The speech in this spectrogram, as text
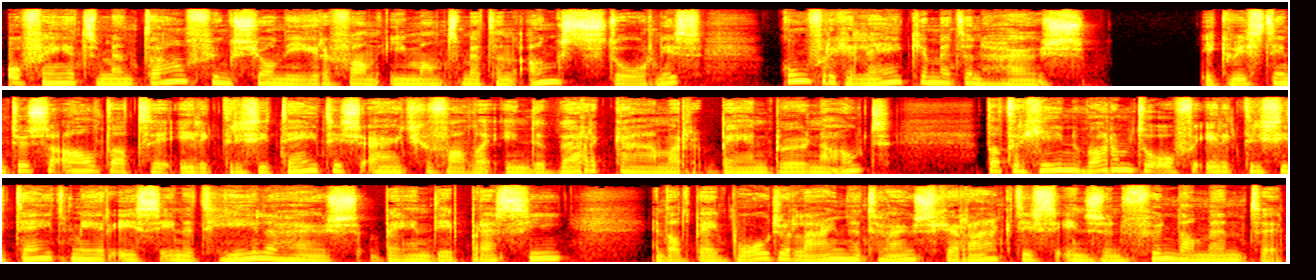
of hij het mentaal functioneren van iemand met een angststoornis kon vergelijken met een huis. Ik wist intussen al dat de elektriciteit is uitgevallen in de werkkamer bij een burn-out, dat er geen warmte of elektriciteit meer is in het hele huis bij een depressie en dat bij borderline het huis geraakt is in zijn fundamenten.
